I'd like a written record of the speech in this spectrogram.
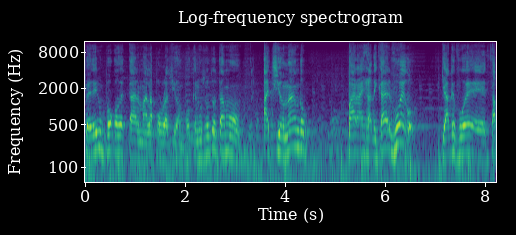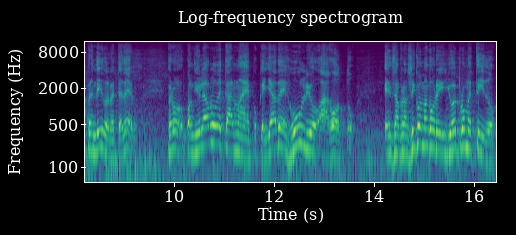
pedir un poco de calma a la población, porque nosotros estamos accionando para erradicar el fuego, ya que fue, está prendido el vertedero. Pero cuando yo le hablo de calma es porque ya de julio a agosto, en San Francisco de Macorís, yo he prometido,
